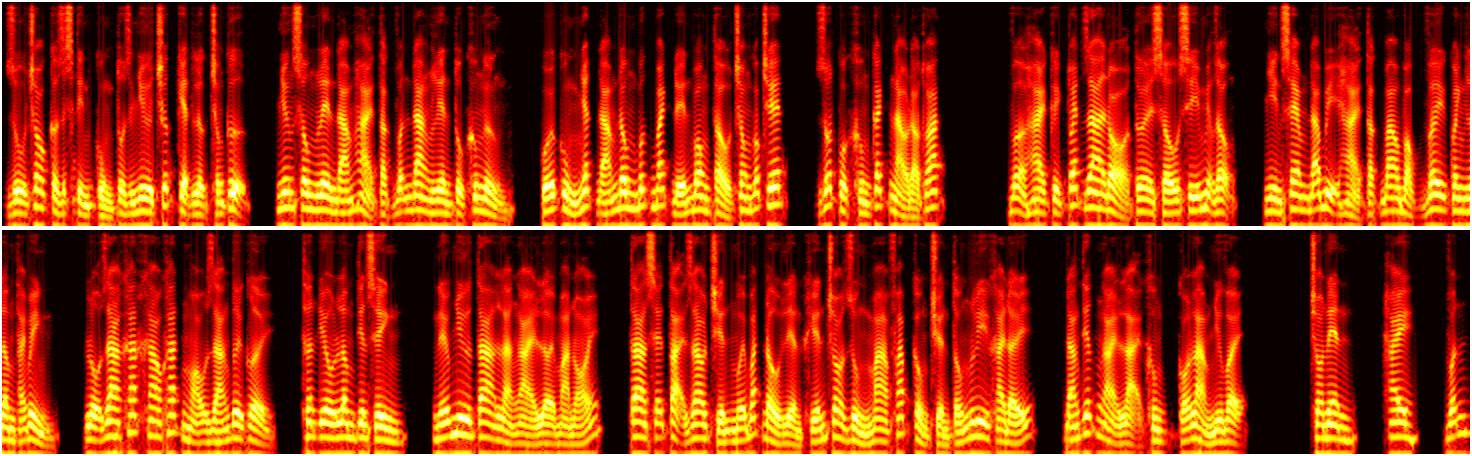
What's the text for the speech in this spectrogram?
dù cho Kirsten cùng tôi như trước kiệt lực chống cự, nhưng xông lên đám hải tặc vẫn đang liên tục không ngừng, cuối cùng nhất đám đông bức bách đến bong tàu trong góc chết, rốt cuộc không cách nào đào thoát. Vợ hài kịch toét ra đỏ tươi xấu xí miệng rộng, nhìn xem đã bị hải tặc bao bọc vây quanh Lâm Thái Bình, lộ ra khát khao khát máu dáng tươi cười, thân yêu Lâm tiên sinh, nếu như ta là ngài lời mà nói, ta sẽ tại giao chiến mới bắt đầu liền khiến cho dùng ma pháp cổng truyền tống ly khai đấy, đáng tiếc ngài lại không có làm như vậy. Cho nên, hay, vẫn,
